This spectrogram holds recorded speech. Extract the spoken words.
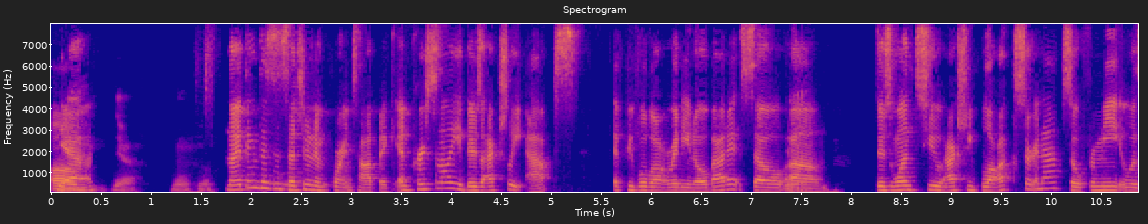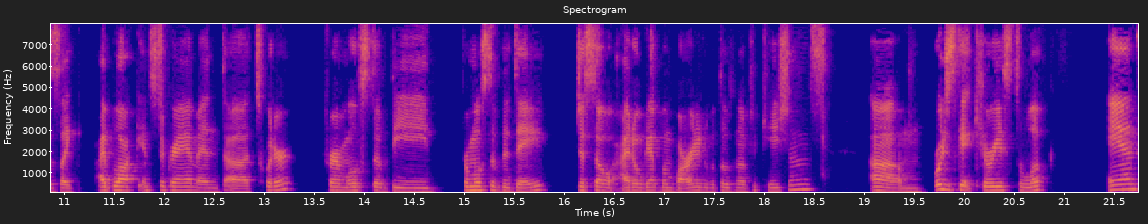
um, Yeah. yeah, yeah. No, I think this is such an important topic. And personally, there's actually apps if people don't already know about it. So Yeah. um, there's one to actually block certain apps. So for me, it was like I block Instagram and uh, Twitter for most of the for most of the day, just so I don't get bombarded with those notifications, um, or just get curious to look. And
